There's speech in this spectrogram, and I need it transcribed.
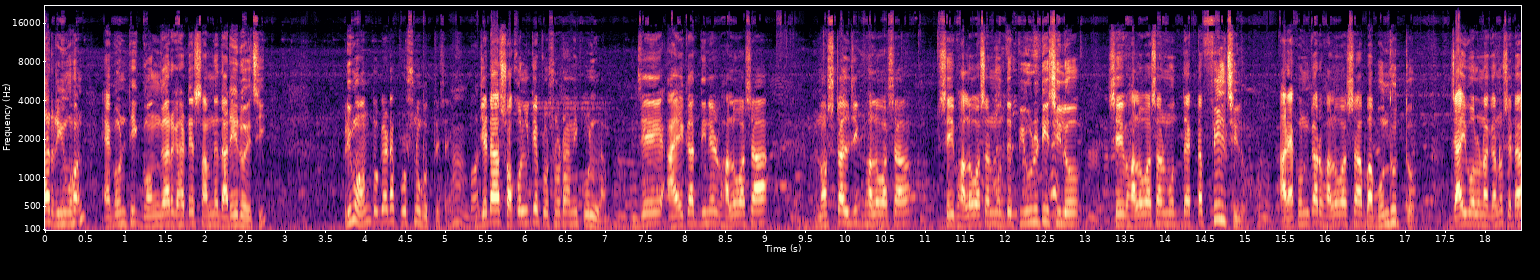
আর রিমন এখন ঠিক গঙ্গার ঘাটের সামনে দাঁড়িয়ে রয়েছি। রিমন তোকে একটা প্রশ্ন করতে চাই। যেটা সকলকে প্রশ্নটা আমি করলাম যে আগেকার দিনের ভালোবাসা নস্টালজিক ভালোবাসা সেই ভালোবাসার মধ্যে পিউরিটি ছিল সেই ভালোবাসার মধ্যে একটা ফিল ছিল। আর এখনকার ভালোবাসা বা বন্ধুত্ব যাই বলো না কেন সেটা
